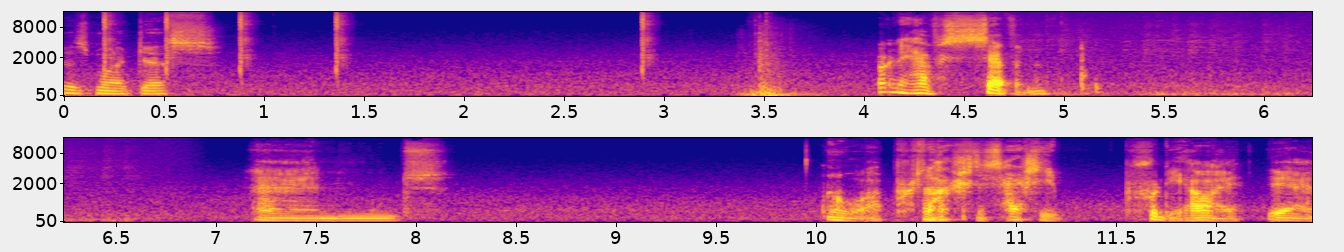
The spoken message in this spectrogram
Is my guess. We only have seven. And oh, our production is actually pretty high. Yeah.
